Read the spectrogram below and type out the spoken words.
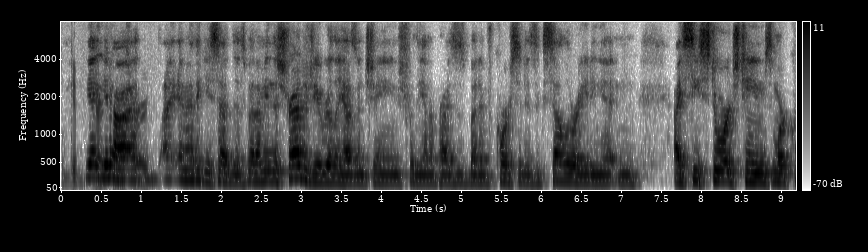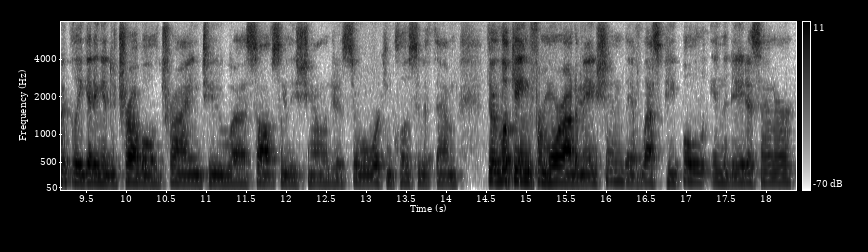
We'll yeah, you know, I, I, and I think you said this, but I mean, the strategy really hasn't changed for the enterprises, but of course it is accelerating it. And I see storage teams more quickly getting into trouble trying to uh, solve some of these challenges. So we're working closely with them. They're looking for more automation. They have less people in the data center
